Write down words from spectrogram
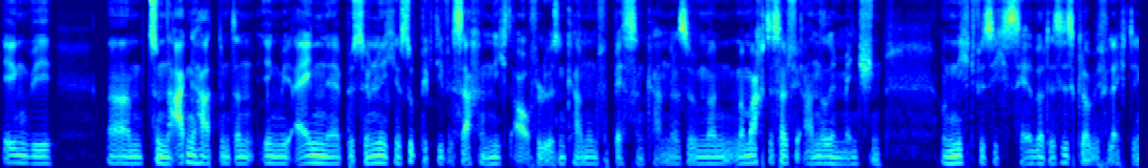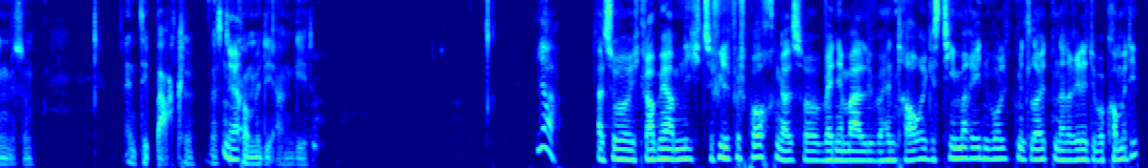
irgendwie ähm, zu nagen hat und dann irgendwie eigene persönliche, subjektive Sachen nicht auflösen kann und verbessern kann. Also man, man macht es halt für andere Menschen und nicht für sich selber. Das ist, glaube ich, vielleicht irgendwie so ein Debakel, was die Ja. Comedy angeht. Ja. Also ich glaube, wir haben nicht zu viel versprochen. Also wenn ihr mal über ein trauriges Thema reden wollt mit Leuten, dann redet über Comedy.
